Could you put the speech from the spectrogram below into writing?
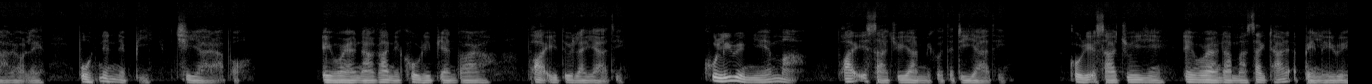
လာတော့လေပိုနှစ်နှစ်ပြီးချစ်ရတာပေါ့ အိမ်ဝရဏကနေခိုးလေးပြန်သွားတာဖွာအေးသွေးလိုက်ရသည်ခိုးလေးတွေမြင်းမှဖွာအေးအစာကျွေးရမည်ကိုတတိယသည်ခိုးလေးအစာကျွေးရင်အိမ်ဝရဏမှာစိုက်ထားတဲ့အပင်လေးတွေ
